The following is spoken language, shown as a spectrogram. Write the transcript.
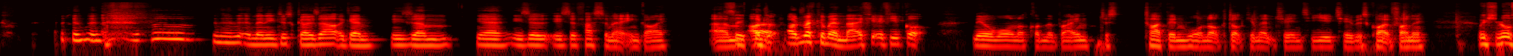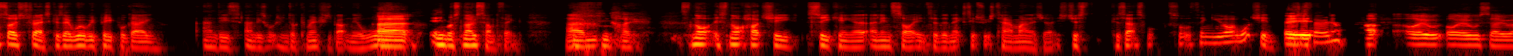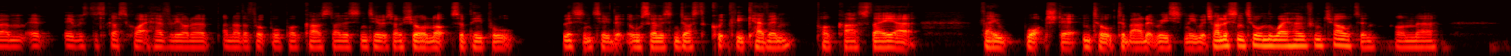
and then, oh, and then, and then he just goes out again. He's um, yeah, he's a he's a fascinating guy. Um, I'd, I'd recommend that if you, if you've got Neil Warnock on the brain, just type in Warnock documentary into YouTube. It's quite funny. We should also stress because there will be people going, Andy's Andy's watching documentaries about Neil Warnock. Uh, he must know something. Um, no, it's not it's not Hutchie seeking a, an insight into the next Ipswich Town manager. It's just because that's what sort of thing you like watching. It- fair enough. I, I I also um it, it was discussed quite heavily on a, another football podcast I listened to, which I'm sure lots of people listen to that also listen to us the quickly Kevin podcast. They uh they watched it and talked about it recently, which I listened to on the way home from Charlton on uh,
